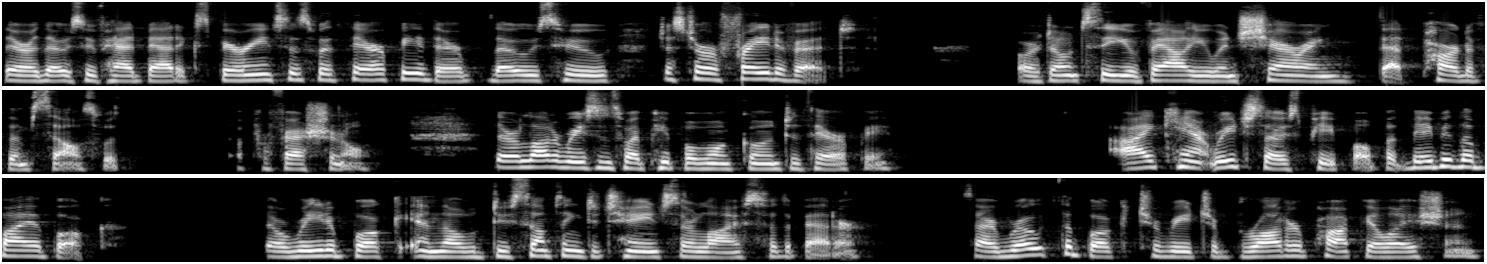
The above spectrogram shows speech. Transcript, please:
There are those who've had bad experiences with therapy. There are those who just are afraid of it or don't see a value in sharing that part of themselves with a professional. There are a lot of reasons why people won't go into therapy. I can't reach those people, but maybe they'll buy a book. They'll read a book and they'll do something to change their lives for the better. So I wrote the book to reach a broader population,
